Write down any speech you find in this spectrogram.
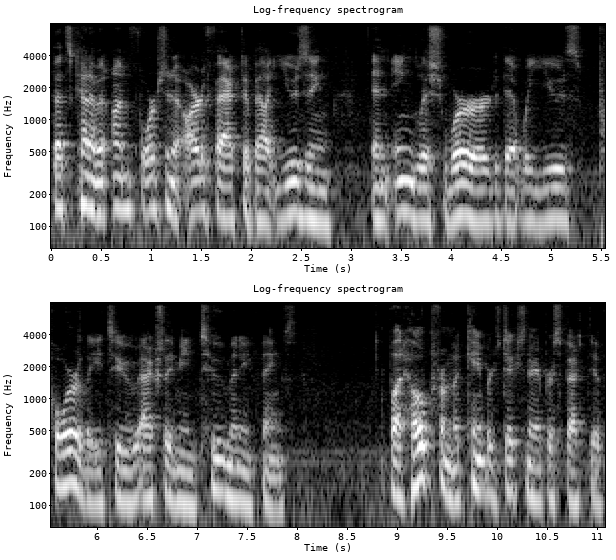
that's kind of an unfortunate artifact about using an English word that we use poorly to actually mean too many things. But hope, from the Cambridge Dictionary perspective,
